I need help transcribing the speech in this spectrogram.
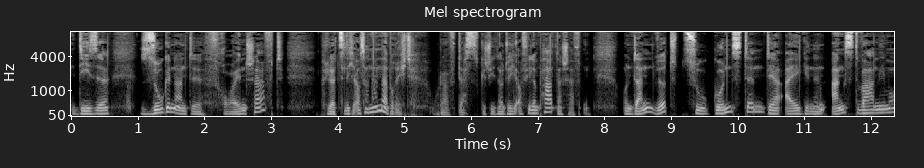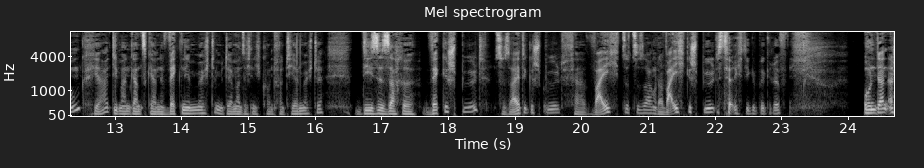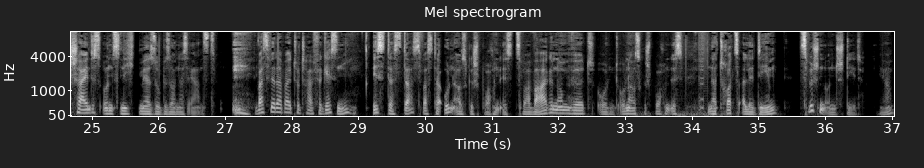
diese sogenannte Freundschaft plötzlich auseinanderbricht. Oder das geschieht natürlich auch viel in Partnerschaften. Und dann wird zugunsten der eigenen Angstwahrnehmung, ja, die man ganz gerne wegnehmen möchte, mit der man sich nicht konfrontieren möchte, diese Sache weggespült, zur Seite gespült, verweicht sozusagen oder weichgespült ist der richtige Begriff. Und dann erscheint es uns nicht mehr so besonders ernst. Was wir dabei total vergessen, ist, dass das, was da unausgesprochen ist, zwar wahrgenommen wird und unausgesprochen ist, na trotz alledem zwischen uns steht. Ja,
